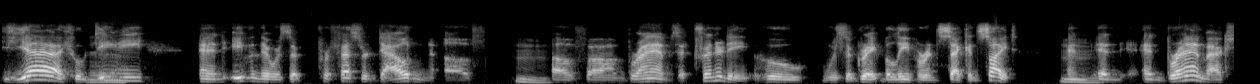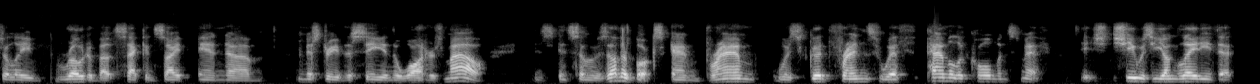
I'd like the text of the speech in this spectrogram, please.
yeah, Houdini, yeah. and even there was a Professor Dowden of hmm. of um, Bram's at Trinity, who was a great believer in second sight. Hmm. And, and and Bram actually wrote about second sight in um, Mystery of the Sea and the Water's Mouth in, in some of his other books. And Bram was good friends with Pamela Colman Smith. She was a young lady that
